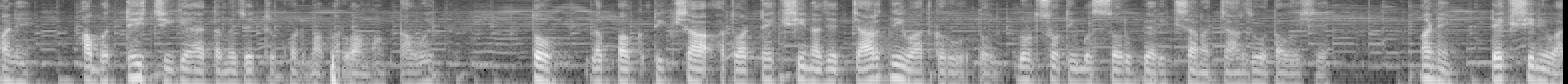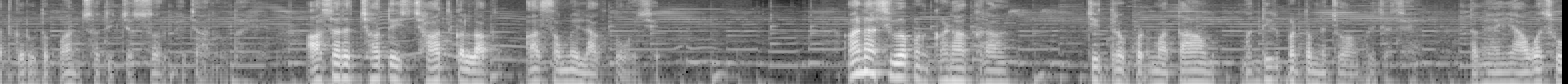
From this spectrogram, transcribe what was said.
અને આ બધી જ જગ્યાએ તમે જે ચિત્રકૂટમાં ફરવા માંગતા હોય, તો લગભગ રિક્ષા અથવા ટેક્સીના જે ચાર્જની વાત કરું, તો દોઢસોથી બસો રૂપિયા રિક્ષાના ચાર્જ હોતા હોય છે. અને ટેક્સીની વાત કરું તો પાંચસોથી છસો રૂપિયા ચાર્જ થાય છે. આશરે છથી સાત કલાક આ સમય લાગતો હોય છે. આના સિવાય પણ ઘણા ખરા ચિત્રપટમાં તામ મંદિર પણ તમને જોવા મળી જશે. તમે અહીંયા આવો છો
